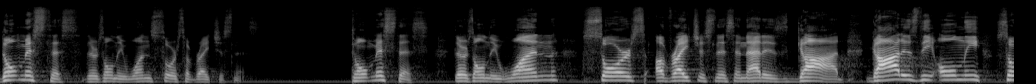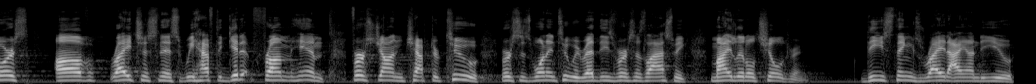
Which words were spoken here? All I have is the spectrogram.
Don't miss this. There's only one source of righteousness Don't miss this. There's only one source of righteousness, and that is God. God is the only source of righteousness. We have to get it from him. 1 John chapter 2, verses 1 and 2. We read these verses last week. My little children, these things write I unto you.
